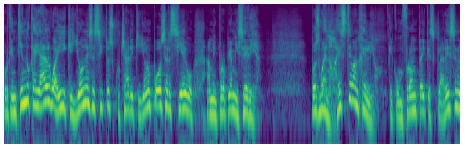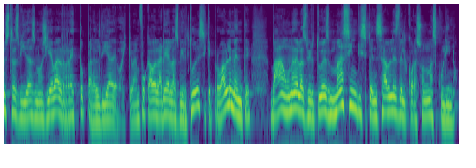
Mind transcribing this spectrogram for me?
porque entiendo que hay algo ahí que yo necesito escuchar y que yo no puedo ser ciego a mi propia miseria. Pues bueno, este Evangelio que confronta y que esclarece nuestras vidas nos lleva al reto para el día de hoy, que va enfocado al área de las virtudes y que probablemente va a una de las virtudes más indispensables del corazón masculino.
